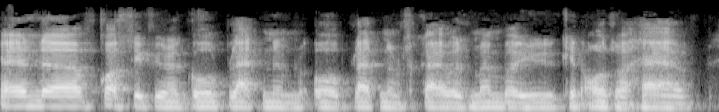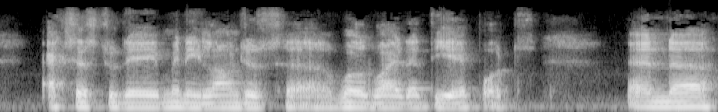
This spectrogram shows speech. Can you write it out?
And uh, of course, if you're a gold, platinum, or platinum Skywards member, you can also have access to the many lounges uh, worldwide at the airports. And uh,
